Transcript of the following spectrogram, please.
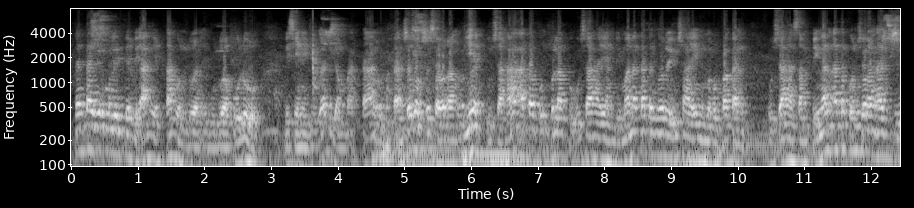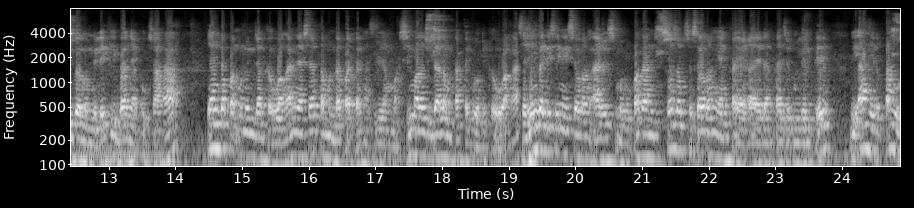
dan tajir melintir di akhir tahun 2020 di sini juga digambarkan merupakan sosok seseorang giat usaha ataupun pelaku usaha yang di mana kategori usaha ini merupakan usaha sampingan ataupun seorang Aris juga memiliki banyak usaha yang dapat menunjang keuangannya serta mendapatkan hasil yang maksimal di dalam kategori keuangan. Sehingga di sini seorang Aris merupakan sosok seseorang yang kaya raya dan tajam melintir di akhir tahun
